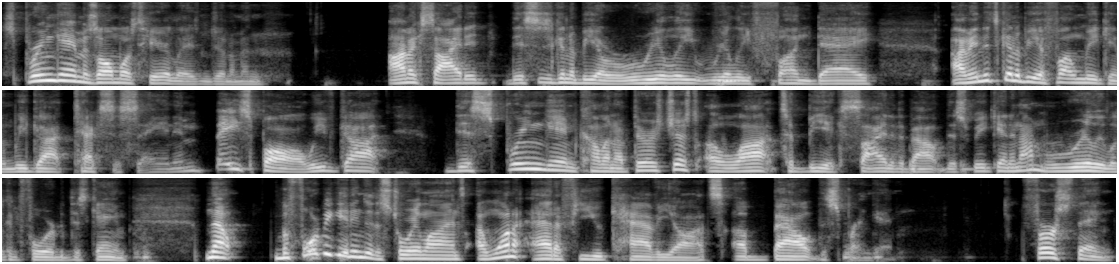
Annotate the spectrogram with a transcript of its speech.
Spring game is almost here, ladies and gentlemen. I'm excited. This is going to be a really, really fun day. I mean, it's going to be a fun weekend. We got Texas A&M baseball. We've got this spring game coming up. There's just a lot to be excited about this weekend, and I'm really looking forward to this game. Now, before we get into the storylines, I want to add a few caveats about the spring game. First thing,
